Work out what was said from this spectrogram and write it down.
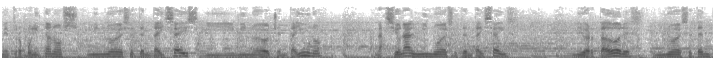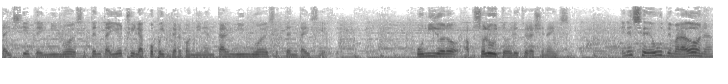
Metropolitanos 1976 y 1981, Nacional 1976, Libertadores 1977 y 1978 y la Copa Intercontinental 1977. Un ídolo absoluto de la historia llenense. En ese debut de Maradona,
